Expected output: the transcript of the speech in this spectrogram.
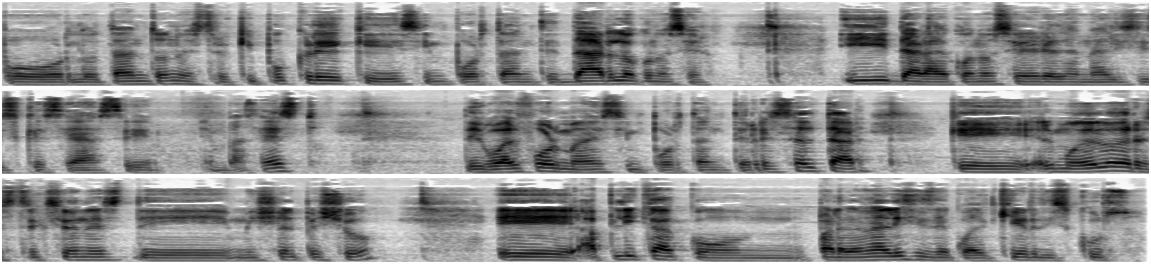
Por lo tanto, nuestro equipo cree que es importante darlo a conocer y dar a conocer el análisis que se hace en base a esto. De igual forma, es importante resaltar que el modelo de restricciones de Michel Peugeot eh, aplica para el análisis de cualquier discurso,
